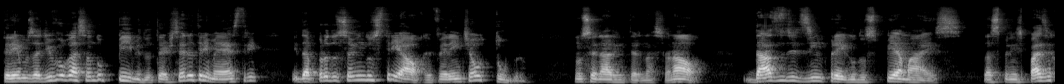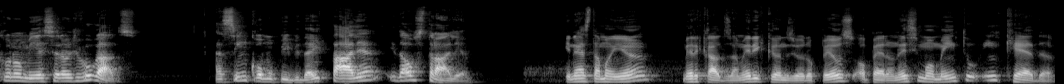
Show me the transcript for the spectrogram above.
teremos a divulgação do PIB do terceiro trimestre e da produção industrial referente a outubro. No cenário internacional, dados de desemprego dos PMIs das principais economias serão divulgados, assim como o PIB da Itália e da Austrália. E nesta manhã, mercados americanos e europeus operam nesse momento em queda.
